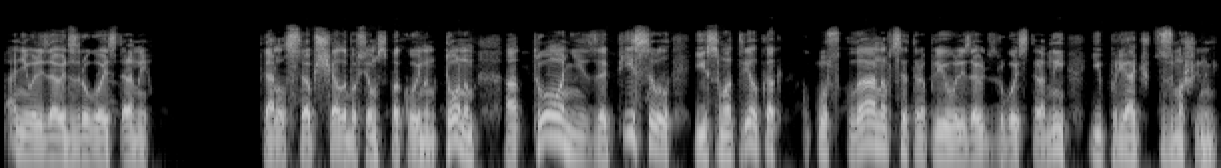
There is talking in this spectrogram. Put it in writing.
Они вылезают с другой стороны. — Карл сообщал обо всем спокойным тоном, а Тони записывал и смотрел, как куклус-клановцы торопливо вылезают с другой стороны и прячутся за машинами.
